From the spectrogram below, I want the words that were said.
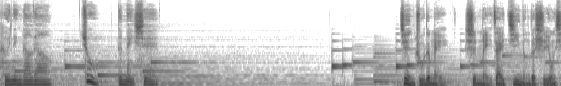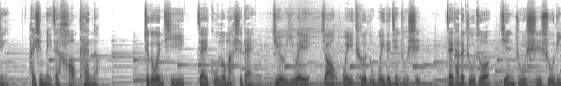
和您聊聊住的美学。建筑的美是美在机能的实用性，还是美在好看呢？这个问题在古罗马时代就有一位叫维特鲁威的建筑师，在他的著作《建筑实书》里，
